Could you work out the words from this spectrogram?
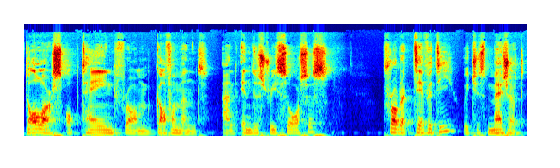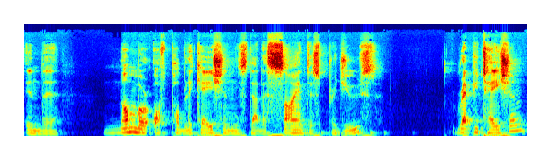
dollars obtained from government and industry sources, productivity, which is measured in the number of publications that a scientist produced, reputation,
